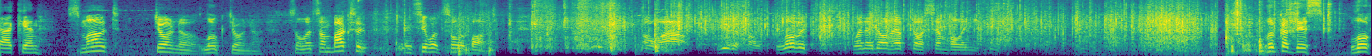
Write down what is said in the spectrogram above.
I can smart turner log turner so let's unbox it and see what it's all about. Oh wow. Beautiful. Love it when I don't have to assemble anything. Look at this log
